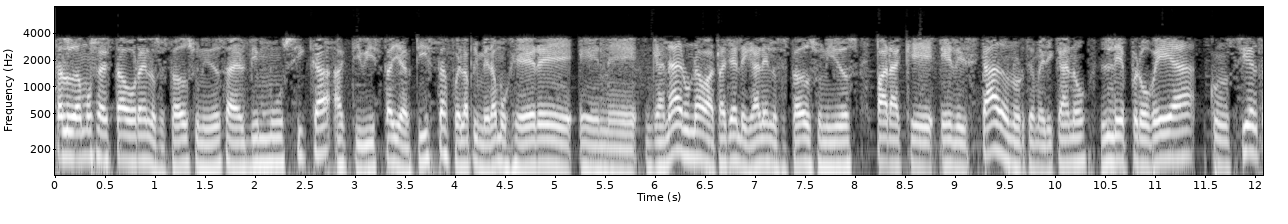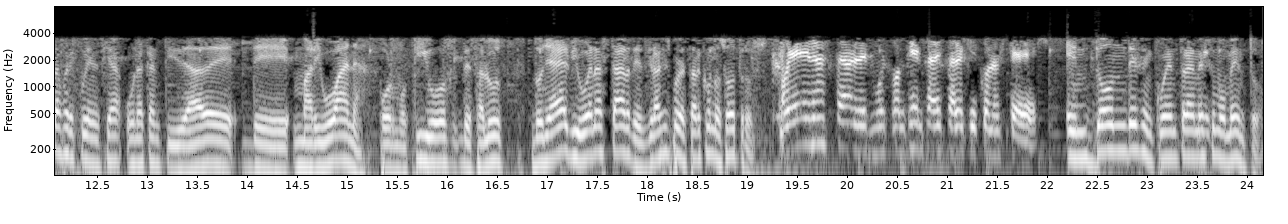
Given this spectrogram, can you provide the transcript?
Saludamos a esta hora en los Estados Unidos a Elvi Música, activista y artista. Fue la primera mujer eh, en eh, ganar una batalla legal en los Estados Unidos para que el Estado norteamericano le provea con cierta frecuencia una cantidad de, de marihuana por motivos de salud. Doña Elvi, buenas tardes. Gracias por estar con nosotros. Buenas tardes, muy contenta de estar aquí con ustedes. ¿En dónde se encuentra en este momento?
